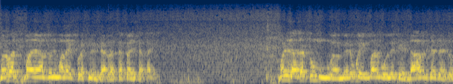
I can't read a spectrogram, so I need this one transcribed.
परवाच माझ्या नातूने मला एक प्रश्न विचारला सकाळी सकाळी. म्हणजे दादा तुम मेरे को एक बार बोले थे दहा वर्षाचा आहे तो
